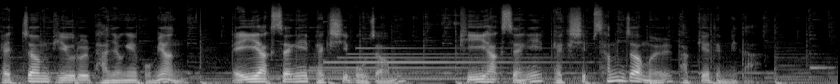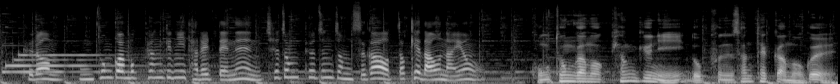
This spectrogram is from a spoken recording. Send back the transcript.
배점 비율을 반영해 보면 A 학생이 115점, B 학생이 113점을 받게 됩니다. 그럼 공통 과목 평균이 다를 때는 최종 표준 점수가 어떻게 나오나요? 공통 과목 평균이 높은 선택 과목을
